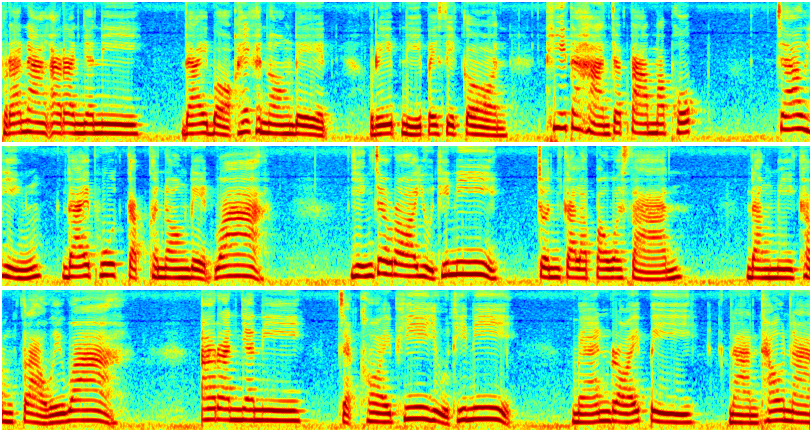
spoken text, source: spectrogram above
พระนางอารัญญนีได้บอกให้ขนองเดชรีบหนีไปเสียก่อน ที่ทหารจะตามมาพบ เจ้าหญิงได้พูดกับขนองเดชว่า หญิงจะรออยู่ที่นี่ จนกาลปวสาร ดังมีคำกล่าวไว้ว่า อารัญญนีจะคอยพี่อยู่ที่นี่ แม้นร้อยปี นานเท่านา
